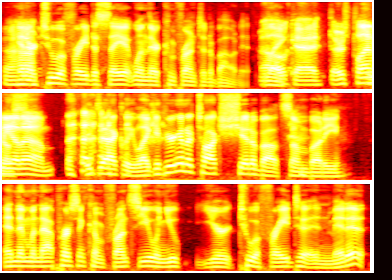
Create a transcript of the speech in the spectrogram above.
and Uh-huh. are too afraid to say it when they're confronted about it. Oh, like okay, there's plenty you know, of them. exactly. Like if you're gonna talk shit about somebody, and then when that person confronts you and you you're too afraid to admit it,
